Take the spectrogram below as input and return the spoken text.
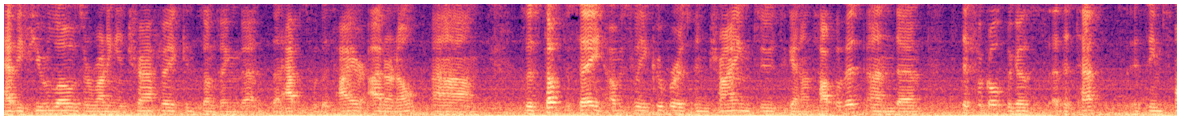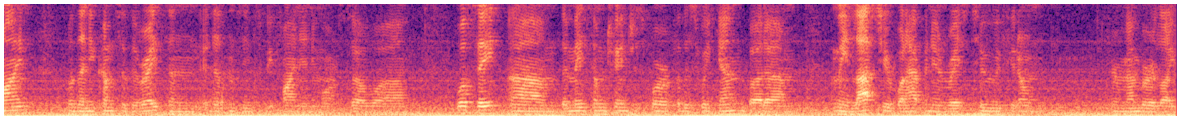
heavy fuel loads or running in traffic and something that, that happens with the tire. I don't know. Um, so it's tough to say. Obviously, Cooper has been trying to, to get on top of it, and um, it's difficult because at the tests it seems fine, but then you come to the race and it doesn't seem to be fine anymore. So uh, we'll see. Um, they made some changes for, for this weekend, but um, I mean, last year what happened in race two, if you don't if you remember, like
